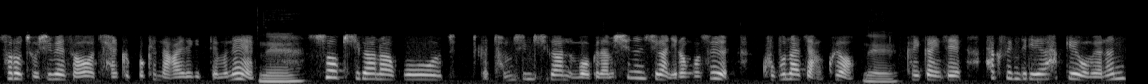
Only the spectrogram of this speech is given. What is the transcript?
서로 조심해서 잘 극복해 나가야 되기 때문에 네. 수업 시간하고 점심 시간 뭐 그다음 쉬는 시간 이런 것을 구분하지 않고요. 네. 그러니까 이제 학생들이 학교에 오면은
